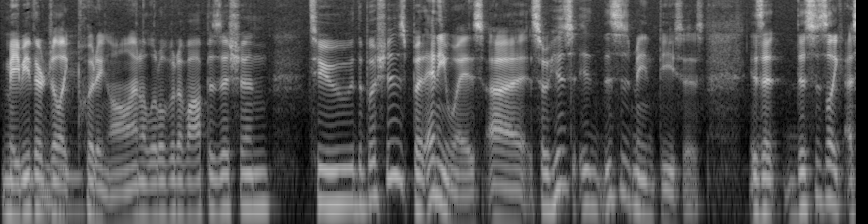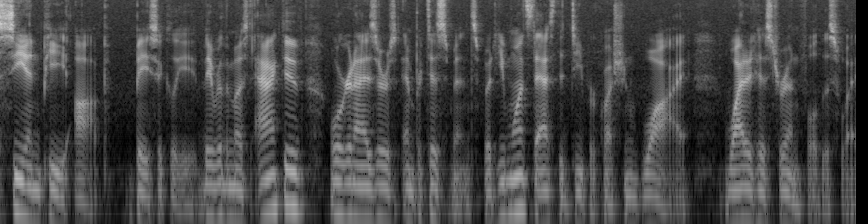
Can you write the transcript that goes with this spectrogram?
maybe they're just like putting on a little bit of opposition to the Bushes. But anyways, uh, so his this is his main thesis is that this is like a CNP op. Basically, they were the most active organizers and participants, but he wants to ask the deeper question: Why? Why did history unfold this way?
